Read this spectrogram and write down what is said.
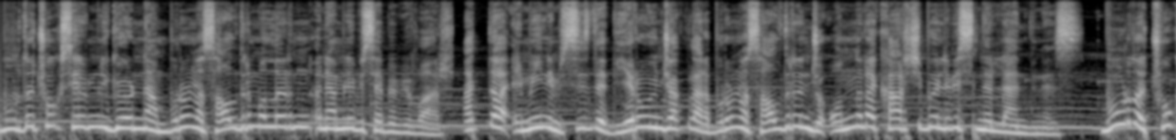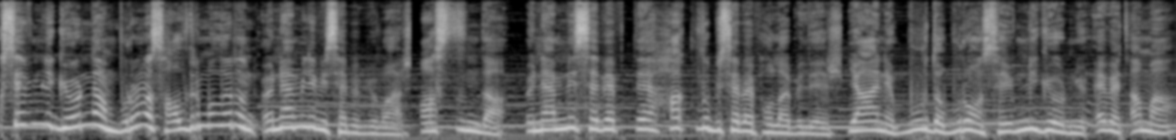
Burada çok sevimli görünen Bron'a saldırmalarının önemli bir sebebi var. Hatta eminim siz de diğer oyuncaklar Bron'a saldırınca onlara karşı böyle bir sinirlendiniz. Burada çok sevimli görünen Bron'a saldırmalarının önemli bir sebebi var. Aslında önemli sebep de haklı bir sebep olabilir. Yani burada Bron sevimli görünüyor evet ama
